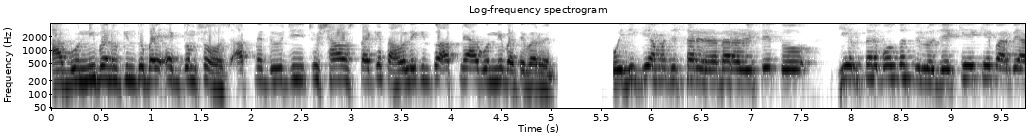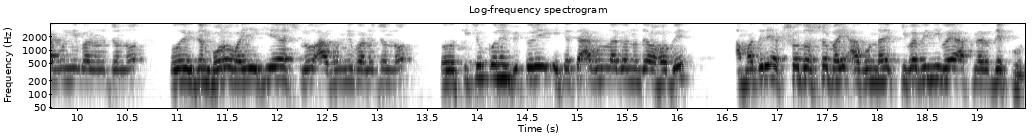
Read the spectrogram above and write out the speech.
আগুন নিবানো কিন্তু ভাই একদম সহজ। আপনি যদি একটু সাহস থাকে, তাহলে কিন্তু আপনি আগুন নিভাতে পারবেন। ওই দিক দিয়ে আমাদের স্যারেরা দাঁড়া রয়েছে, তো জিএম স্যার বলতেছিল যে, কে কে পারবে আগুন নিবানোর জন্য? তো একজন বড় ভাই এগিয়ে আসলো আগুন নিবানোর জন্য। তো কিছুক্ষণের ভিতরে এটাতে আগুন লাগানো দেওয়া হবে। আমাদের এক সদস্য ভাই আগুনটা কীভাবে নিবে আপনারা দেখুন।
